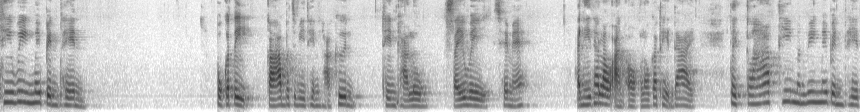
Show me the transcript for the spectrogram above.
ที่วิ่งไม่เป็นเทรนปกติกราฟมันจะมีเทรนขาขึ้น เทรนขาลงไซด์เวย์ใช่ไหมอันนี้ถ้าเราอ่านออกเราก็เทรดได้ แต่กราฟที่มันวิ่งไม่เป็นเทรน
